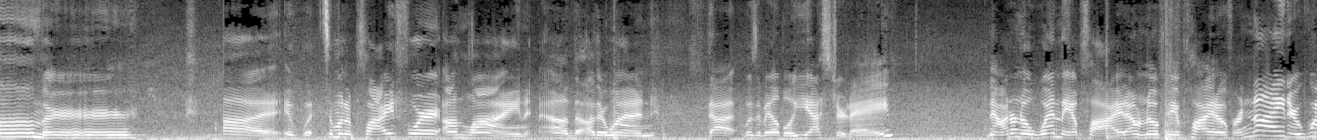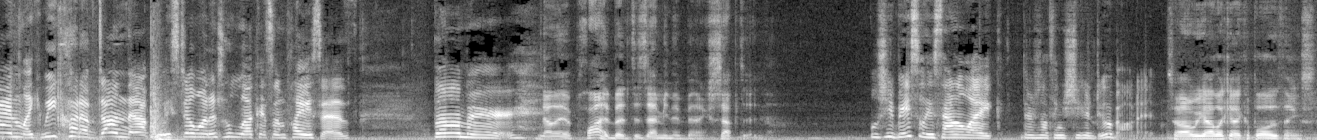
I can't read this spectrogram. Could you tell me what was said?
Bummer. Uh, it, wa- someone applied for it online. Uh, the other one that was available yesterday. Now I don't know when they applied. I don't know if they applied overnight or when. Like we could have done that, but we still wanted to look at some places. Bummer. Now they applied, but does that mean they've been accepted? Well, she basically sounded like there's nothing she could do about it. So we gotta look at a couple other things.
